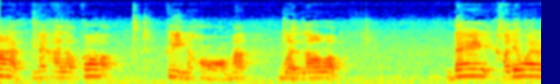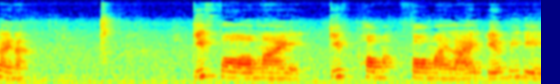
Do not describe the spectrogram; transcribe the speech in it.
าตินะคะ แล้วก็กลิ่นหอมอะ เหมือนเราแบบ ได้เขาเรียกว่าอะไรนะ gift for my gift for for my life every day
